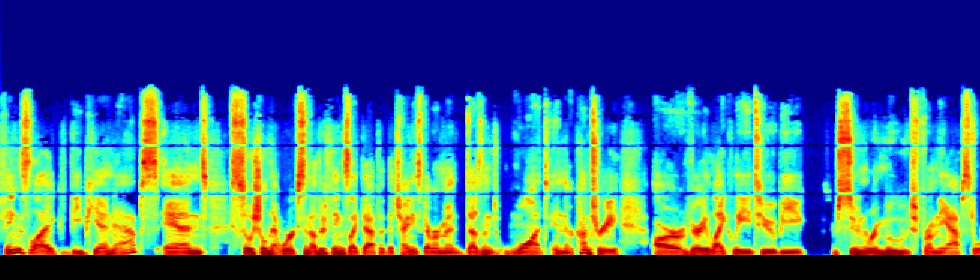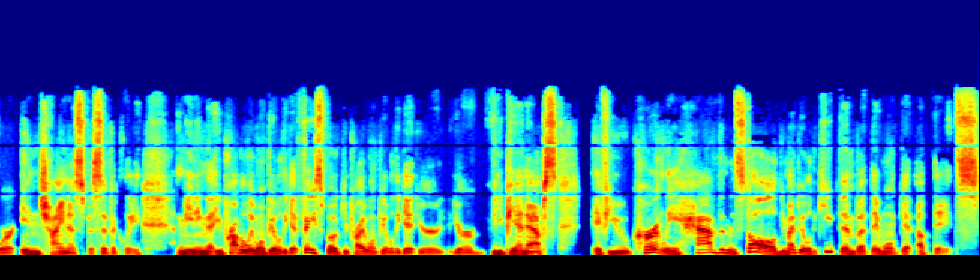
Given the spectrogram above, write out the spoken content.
things like VPN apps and social networks and other things like that that the Chinese government doesn't want in their country are very likely to be soon removed from the App Store in China specifically, meaning that you probably won't be able to get Facebook. You probably won't be able to get your, your VPN apps. If you currently have them installed, you might be able to keep them, but they won't get updates.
